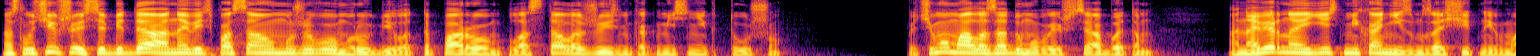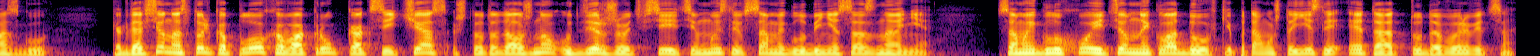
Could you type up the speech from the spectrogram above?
А случившаяся беда, она ведь по самому живому рубила, топором, пластала жизнь, как мясник тушу. Почему мало задумываешься об этом? А, наверное, есть механизм защитный в мозгу. Когда все настолько плохо вокруг, как сейчас, что-то должно удерживать все эти мысли в самой глубине сознания, в самой глухой и темной кладовке, потому что если это оттуда вырвется...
